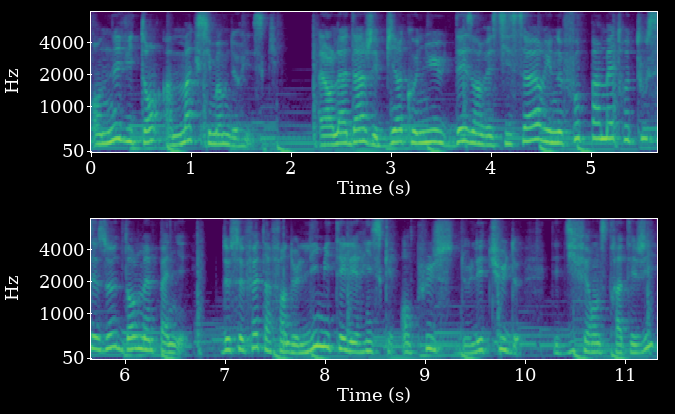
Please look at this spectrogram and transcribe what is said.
en évitant un maximum de risques. Alors l'adage est bien connu des investisseurs, il ne faut pas mettre tous ses œufs dans le même panier. De ce fait, afin de limiter les risques en plus de l'étude des différentes stratégies,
